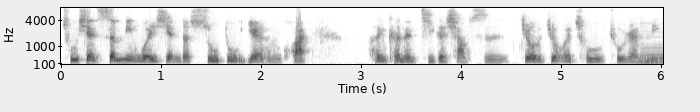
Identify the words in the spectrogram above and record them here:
出现生命危险的速度也很快，很可能几个小时就就会出出人命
